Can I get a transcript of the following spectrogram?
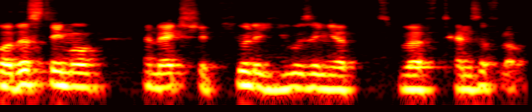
for this demo, I'm actually purely using it with TensorFlow.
